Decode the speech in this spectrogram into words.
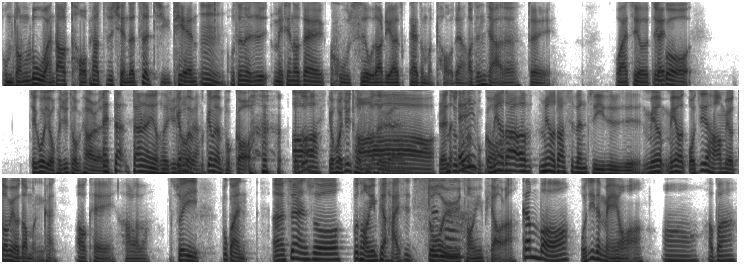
我们从录完到投票之前的这几天，嗯，我真的是每天都在苦思，我到底要该怎么投这样。哦，真假的？对，我还是有结果，结果有回去投票的人，哎，当当然有回去投票，根本根本不够。我说有回去投票的人，哦人数根本不够，没有到没有到四分之一，是不是？没有没有，我记得好像没有都没有到门槛。OK，好了吧？所以不管呃，虽然说不同意票还是多于同意票啦。根本我记得没有啊。哦，好吧，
